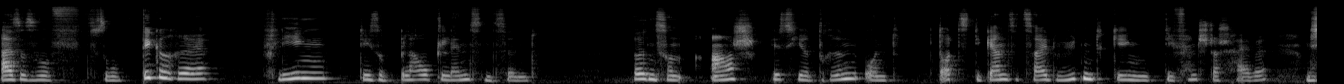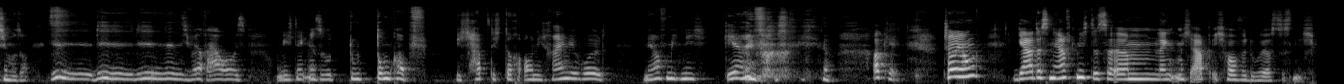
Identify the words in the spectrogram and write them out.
Also so, so dickere Fliegen, die so blau glänzend sind. Irgend so ein Arsch ist hier drin und dotzt die ganze Zeit wütend gegen die Fensterscheibe. Und ich immer so, ich will raus. Und ich denke mir so, du Dummkopf, ich hab dich doch auch nicht reingeholt nerv mich nicht, geh einfach wieder. Okay, Entschuldigung, ja, das nervt mich, das ähm, lenkt mich ab. Ich hoffe, du hörst es nicht.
